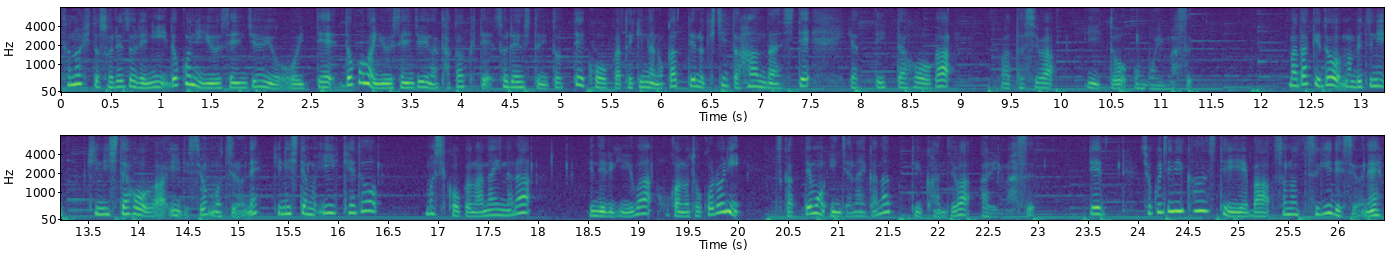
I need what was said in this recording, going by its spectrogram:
その人それぞれにどこに優先順位を置いてどこが優先順位が高くてそれの人にとって効果的なのかっていうのをきちんと判断してやっていった方が私はいいと思います。まあ、だけど、まあ、別に気にした方がいいですよもちろんね気にしてもいいけどもし効果がないならエネルギーは他のところに使ってもいいんじゃないかなっていう感じはあります。で食事に関して言えばその次ですよね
